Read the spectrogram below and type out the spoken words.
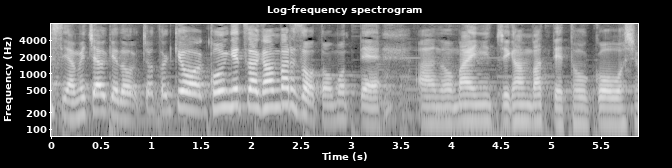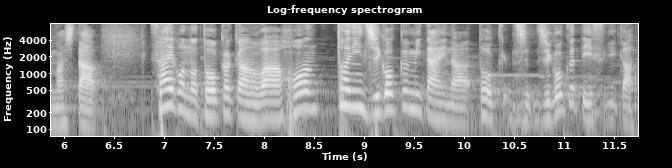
してやめちゃうけどちょっと今日は今月は頑張るぞと思ってあの毎日頑張って投稿をしました。最後の10日間は本当に地獄みたいな地獄って言い過ぎか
